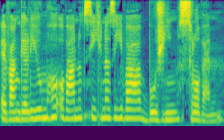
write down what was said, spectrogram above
Evangelium ho o Vánocích nazývá božím slovem.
